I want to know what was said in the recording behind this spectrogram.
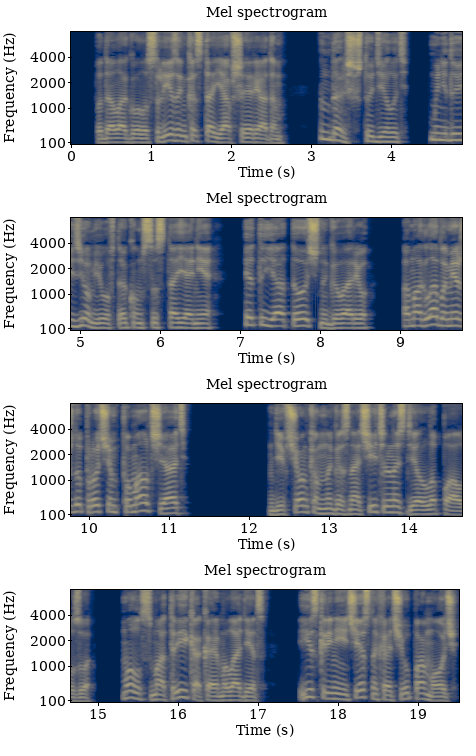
— подала голос Лизонька, стоявшая рядом, — «дальше что делать? Мы не довезем его в таком состоянии. Это я точно говорю. А могла бы, между прочим, помолчать». Девчонка многозначительно сделала паузу. Мол, смотри, какая молодец. Искренне и честно хочу помочь.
